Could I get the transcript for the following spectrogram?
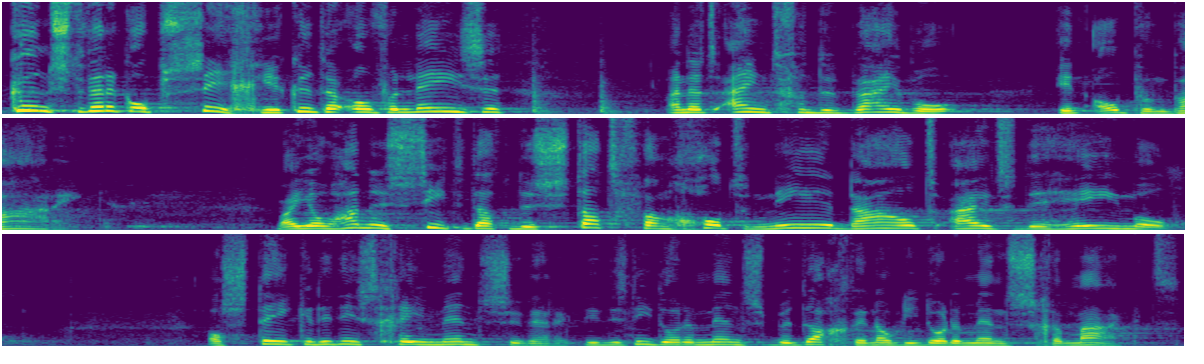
kunstwerk op zich. Je kunt erover lezen aan het eind van de Bijbel in openbaring. Waar Johannes ziet dat de stad van God neerdaalt uit de hemel. Als teken, dit is geen mensenwerk. Dit is niet door een mens bedacht en ook niet door een mens gemaakt.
